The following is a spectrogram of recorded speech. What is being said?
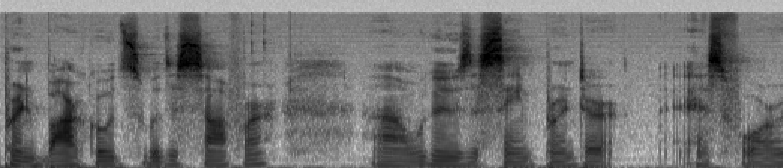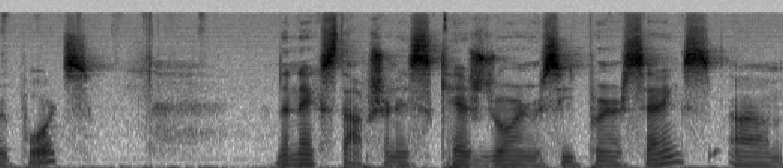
print barcodes with this software. Uh, we're going to use the same printer as for reports. The next option is cash drawer and receipt printer settings. Um,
